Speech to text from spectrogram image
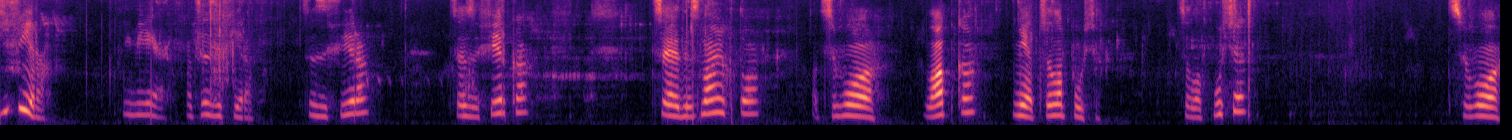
Зефіра. Привіт. Оце зефіра. Це зефіра. Це зефірка. Це я не знаю хто. Оце во лапка. Ні, це лапуся. Це лапуся. Це во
